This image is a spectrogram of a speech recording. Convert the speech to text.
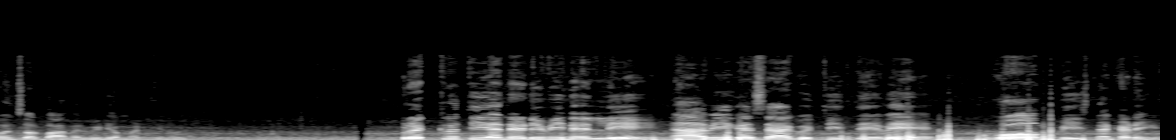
ಒಂದು ಸ್ವಲ್ಪ ಆಮೇಲೆ ವೀಡಿಯೋ ಮಾಡ್ತೀನಿ ಹೋಗಿ ಪ್ರಕೃತಿಯ ನಡುವಿನಲ್ಲಿ ನಾವೀಗ ಸಾಗುತ್ತಿದ್ದೇವೆ ಓಂ ಬೀಚ್ನ ಕಡೆಗೆ.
